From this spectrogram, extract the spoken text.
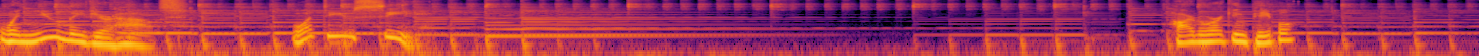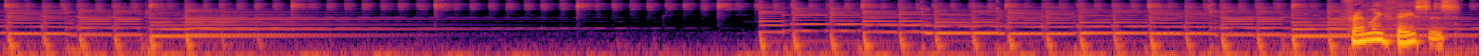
When you leave your house, what do you see? Hardworking people? Friendly faces?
